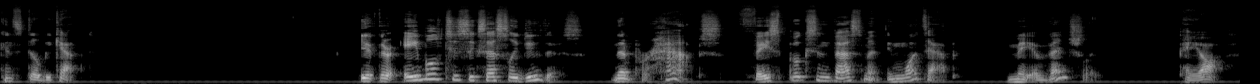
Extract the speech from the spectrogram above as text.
can still be kept. If they're able to successfully do this, then perhaps Facebook's investment in WhatsApp may eventually pay off.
